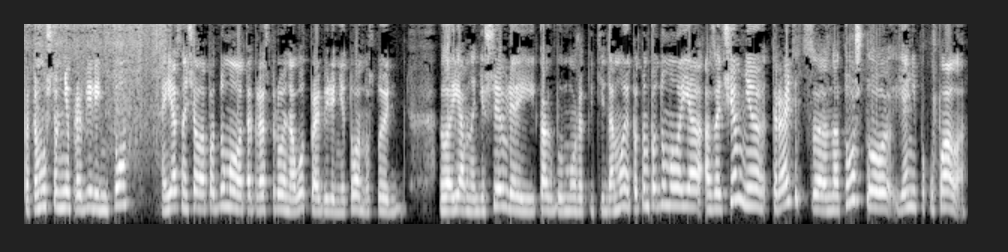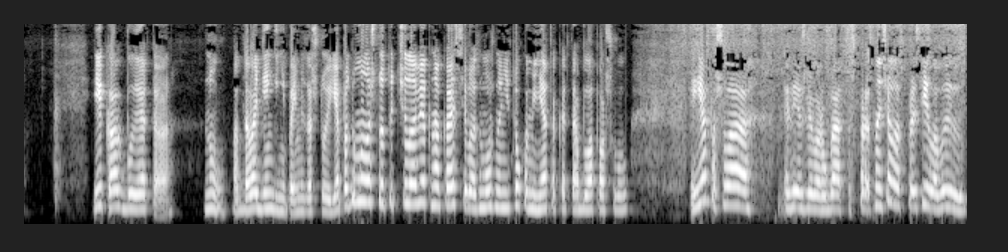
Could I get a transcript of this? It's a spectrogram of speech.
потому что мне пробили не то. А я сначала подумала, так расстроена, вот пробили не то, оно стоит явно дешевле и как бы может идти домой. А потом подумала я, а зачем мне тратиться на то, что я не покупала? И как бы это, ну, отдавать деньги не пойми за что. Я подумала, что этот человек на кассе, возможно, не только меня так это облапашивал. И я пошла вежливо ругаться. Сначала спросила, вы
